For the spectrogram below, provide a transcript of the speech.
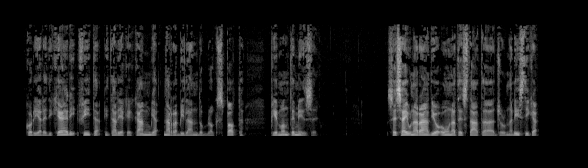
Corriere di Chieri, Fita, Italia che cambia, Narrabilando Blogspot, Piemonte Mese. Se sei una radio o una testata giornalistica,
